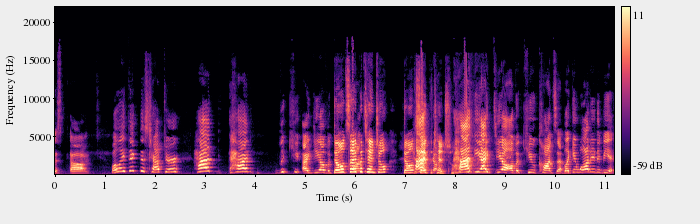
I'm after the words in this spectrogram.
is um. Well, I think this chapter had had the cute idea of a Don't cute say concept. potential. Don't Had- say potential. Had the idea of a cute concept, like it wanted to be it.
